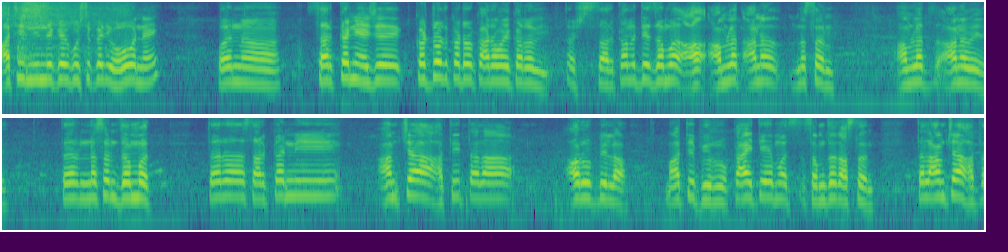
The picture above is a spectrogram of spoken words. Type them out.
अशी निंदकीय गोष्ट कधी होऊ नये. पण सरकारने ह्याचे कठोर कठोर कारवाई करावी तर सरकारला ते जम अंमलात आण नसन अंमलात आणावे तर नसन जमत. तर सरकारनी सरकारने आमच्या हाती त्याला आरोपीला माती फिरू काय ते मग समजत असतं त्याला आमच्या हात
